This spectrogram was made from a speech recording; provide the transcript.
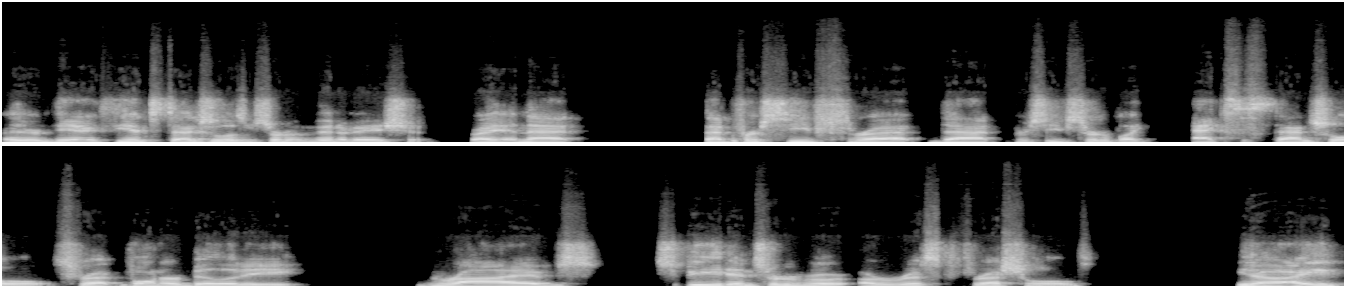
or the the existentialism sort of innovation right and that that perceived threat that perceived sort of like existential threat vulnerability drives speed and sort of a, a risk threshold. You know, I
